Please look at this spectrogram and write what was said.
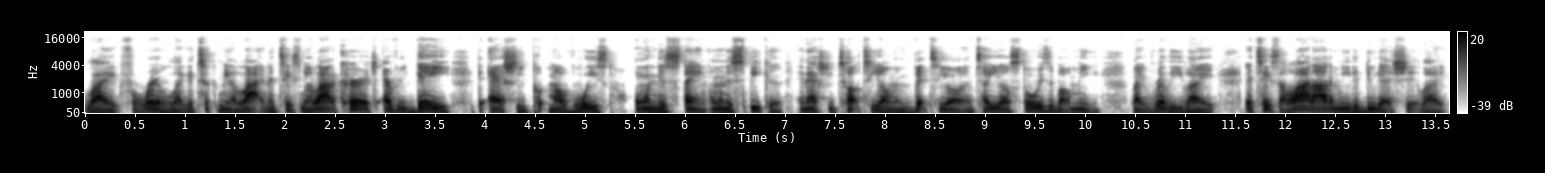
Like, for real. Like, it took me a lot and it takes me a lot of courage every day to actually put my voice on this thing, on this speaker, and actually talk to y'all and vent to y'all and tell y'all stories about me. Like, really, like, it takes a lot out of me to do that shit. Like,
